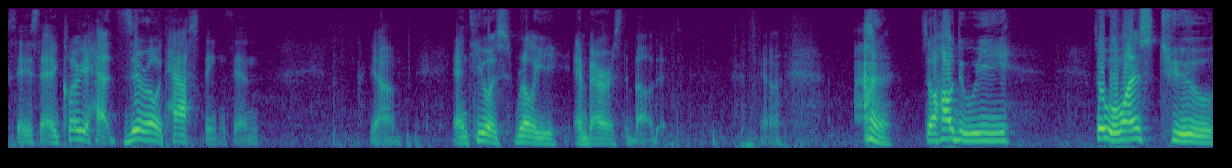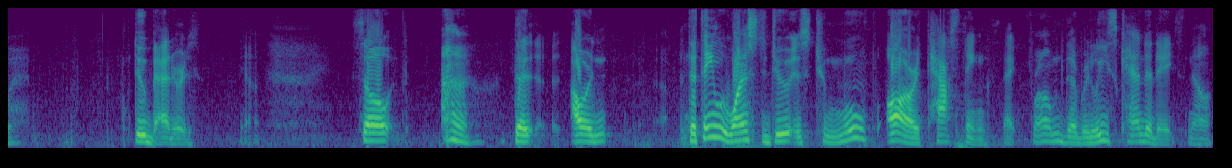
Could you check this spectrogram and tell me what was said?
says that it clearly had zero testings and yeah, and he was really embarrassed about it. Yeah. so how do we, so we want to do better. Yeah. So the, our, the thing we want to do is to move our testing like, from the release candidates now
